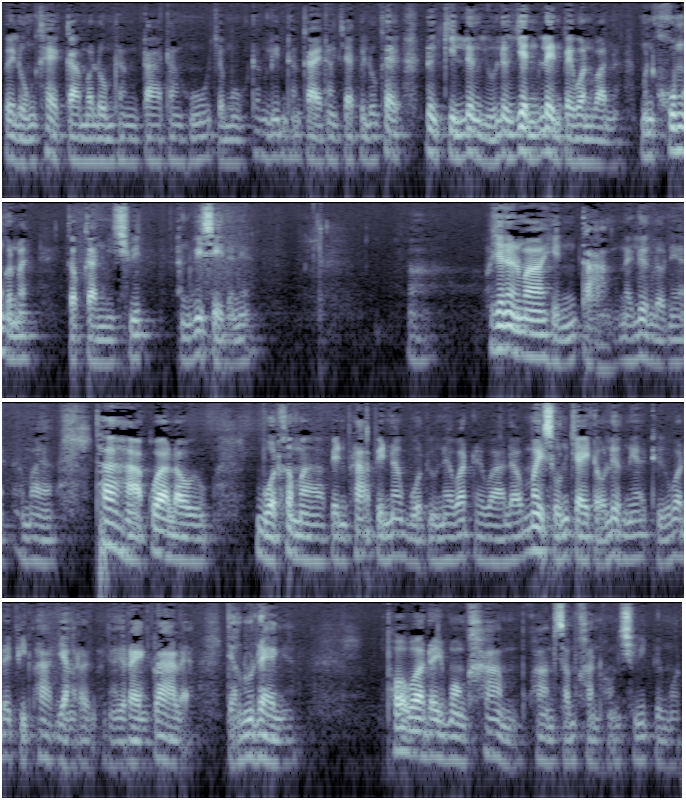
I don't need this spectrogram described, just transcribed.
ไปหลงแค่การอารมณ์ทางตาทางหูจมูกทางลิ้นทางกายทางใจไปหลงแค่เรื่องกินเรื่องอยู่เรื่องเย็นเล่นไปวันๆมันคุ้มกันไหมกับการมีชีวิตอันวิเศษอันนี้ เพราะฉะนั้นมาเห็นต่างในเรื่องเหล่านี้มา ถ้าหากว่าเราบวชเข้ามาเป็นพระเป็นนักบวชอยู่ในวัดในวาแล้วไม่สนใจต่อเรื่องเนี้ย ถือว่าได้ผิดพลาดอย่างแรงกล้าแหละอย่างรุนแรงเพราะว่าได้มองข้ามความสำคัญของชีวิตไปหมด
